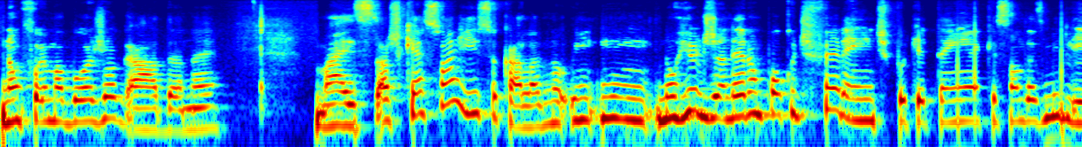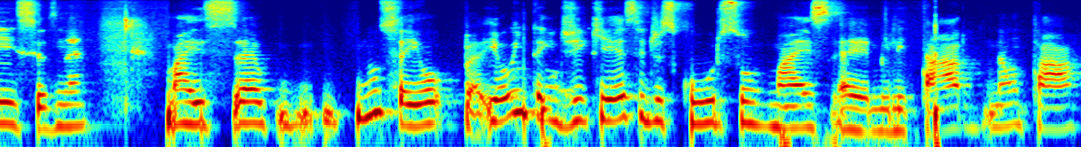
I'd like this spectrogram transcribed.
não foi uma boa jogada, né? Mas acho que é só isso, Carla. No, em, no, Rio de Janeiro é um pouco diferente, porque tem a questão das milícias, né? Mas é, não sei, eu, eu entendi que esse discurso mais é, militar não está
